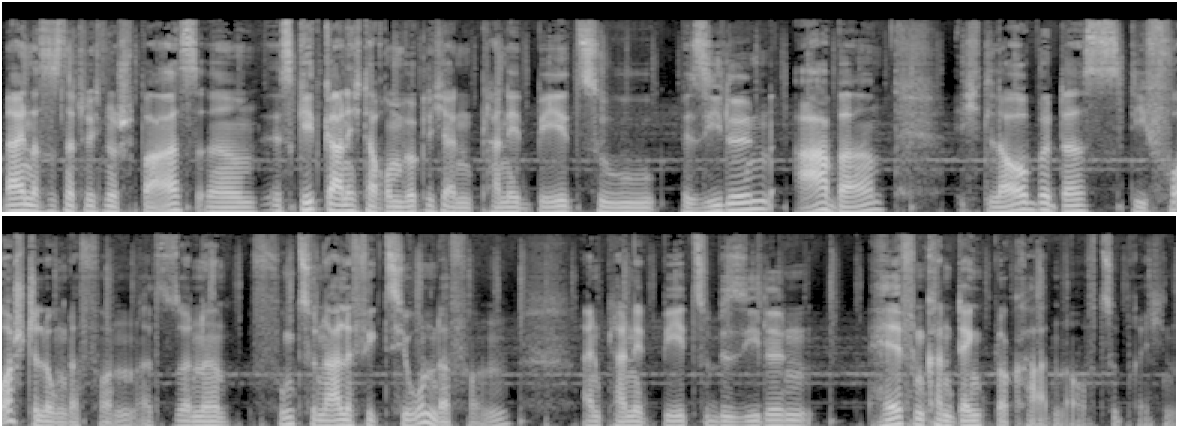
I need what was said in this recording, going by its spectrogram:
Nein, das ist natürlich nur Spaß. Ähm, es geht gar nicht darum, wirklich einen Planet B zu besiedeln, aber ich glaube, dass die Vorstellung davon, also so eine funktionale Fiktion davon, ein Planet B zu besiedeln, helfen kann, Denkblockaden aufzubrechen.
